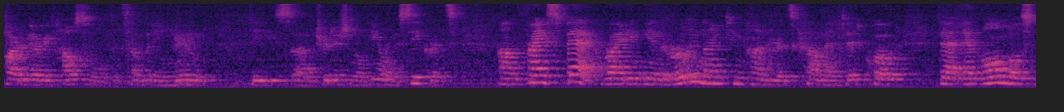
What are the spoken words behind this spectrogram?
part of every household that somebody knew these uh, traditional healing secrets. Um, Frank Speck, writing in the early 1900s, commented, quote, that an almost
